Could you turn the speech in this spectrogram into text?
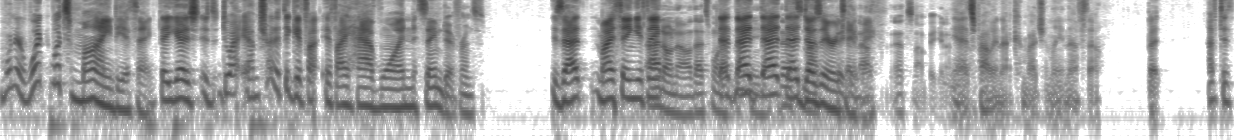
I wonder what what's mine. Do you think that you guys do? I, I'm trying to think if I if I have one. Same difference. Is that my thing? You think? I don't know. That's one. That that that, that does irritate me. That's not big enough. Yeah, it's probably not curmudgeonly enough though. But I have to.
